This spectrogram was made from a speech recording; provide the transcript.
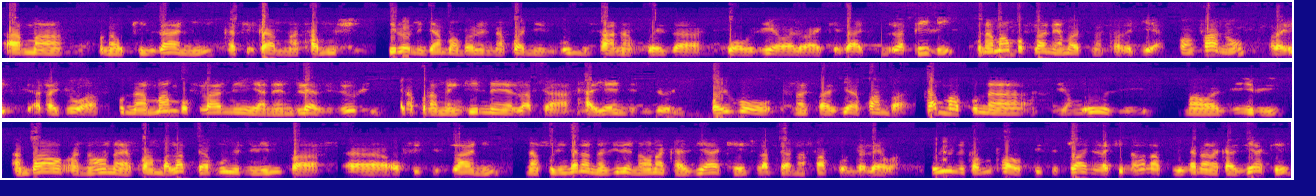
ama kuna ukinzani katika matamshi. Hilo ni jambo ambalo linakuwa ni ngumu sana kuweza kuwauzia wale wawekezaji. La pili, kuna mambo fulani ambayo tunatarajia. Kwa mfano, rais atajua kuna mambo fulani yanaendelea vizuri na kuna mengine labda hayaendi vizuri. Kwa hivyo tunatarajia kwamba kama kuna viongozi mawaziri ambao wanaona ya kwamba labda huyu nilimpa uh, ofisi fulani na kulingana na vile naona kazi yake labda anafaa kuondolewa. Huyu nikampa ofisi fulani, lakini naona kulingana na kazi yake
